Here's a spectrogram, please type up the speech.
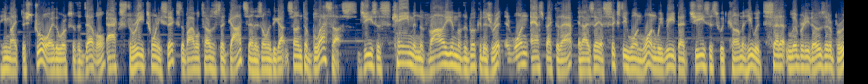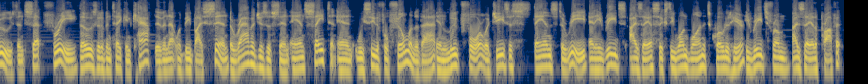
he might destroy the works of the devil. Acts 3 26, the Bible tells us that God sent his only begotten Son to bless us. Jesus came in the volume of the book it is written. In one aspect of that, in Isaiah 61 1, we read that Jesus would come and he would set at liberty those that are bruised and set free those that have been taken captive, and that would be by sin, the ravages of sin, and Satan. And we see the fulfillment of that in Luke 4, where Jesus stands to read, and he reads Isaiah 61 1. It's quoted here. He reads from Isaiah the prophet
